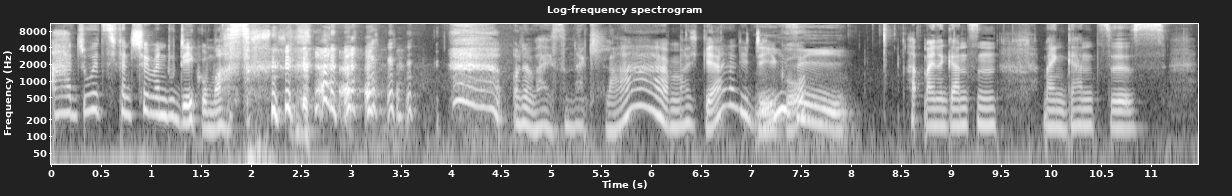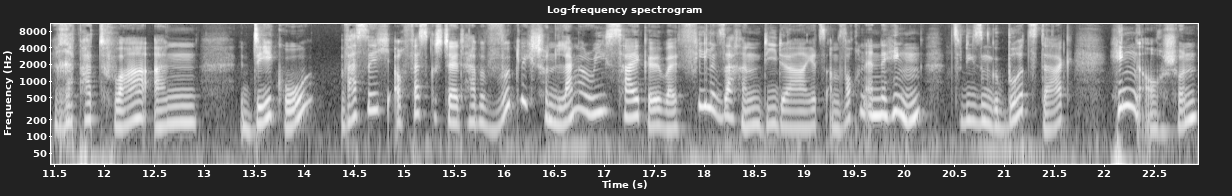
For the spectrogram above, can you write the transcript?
ah, Jules, ich fände es schön, wenn du Deko machst. und dann war ich so, na klar, mache ich gerne die Deko Easy. Habe meine ganzen, mein ganzes Repertoire an Deko, was ich auch festgestellt habe, wirklich schon lange recycle, weil viele Sachen, die da jetzt am Wochenende hingen, zu diesem Geburtstag, hingen auch schon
